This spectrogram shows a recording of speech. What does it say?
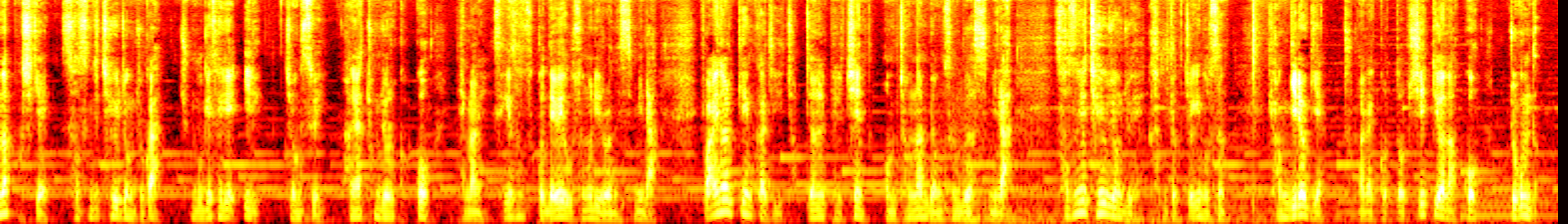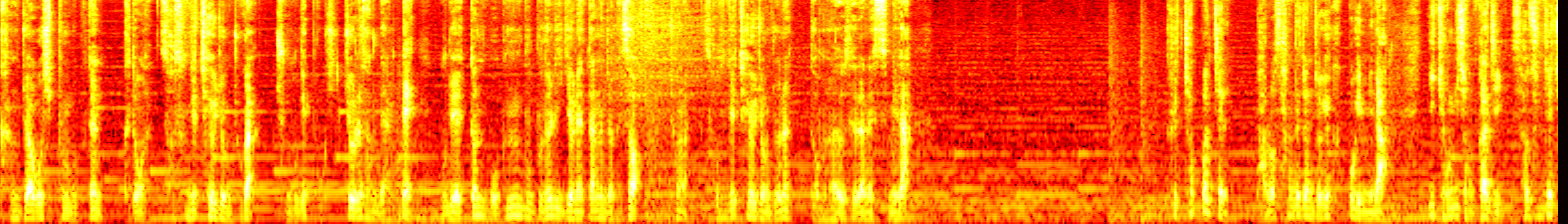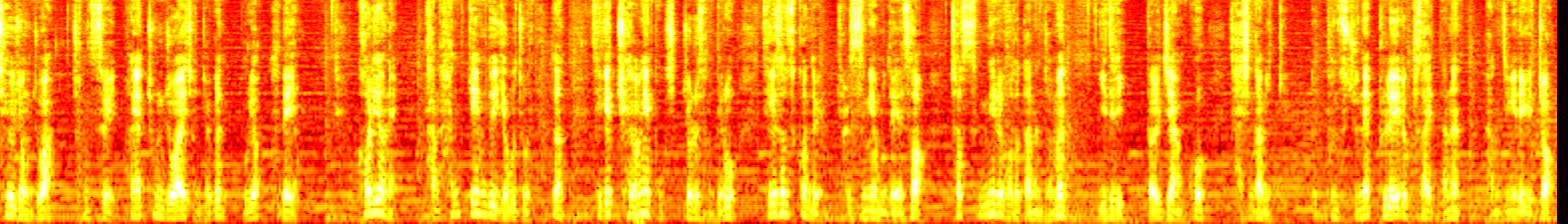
혼합복식의 서승재 최유정조가 중국의 세계 1위 정스웨이 황야총조를 꺾고 대망의 세계선수권 대회 우승을 이뤄냈습니다. 파이널 게임까지 접전을 펼친 엄청난 명승부였습니다. 서승재 최유정조의 감격적인 우승, 경기력이야 두말할 것도 없이 뛰어났고 조금 더 강조하고 싶은 부분은 그동안 서승재 최유정조가 중국의 복식조를 상대할 때 우려했던 모든 부분을 이겨냈다는 점에서 정말 서승재 최유정조는 너무나도 대단했습니다. 그 첫 번째는 바로 상대 전적의 극복입니다. 이 경기 전까지 서순재 최유정조와 정스웨이 황야총조와의 전적은 무려 9대0. 커리어 내 단 한 게임도 이겨보지 못했던 세계 최강의 복식조를 상대로 세계 선수권 대회 결승의 무대에서 첫 승리를 거뒀다는 점은 이들이 떨지 않고 자신감 있게 높은 수준의 플레이를 구사했다는 방증이 되겠죠.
